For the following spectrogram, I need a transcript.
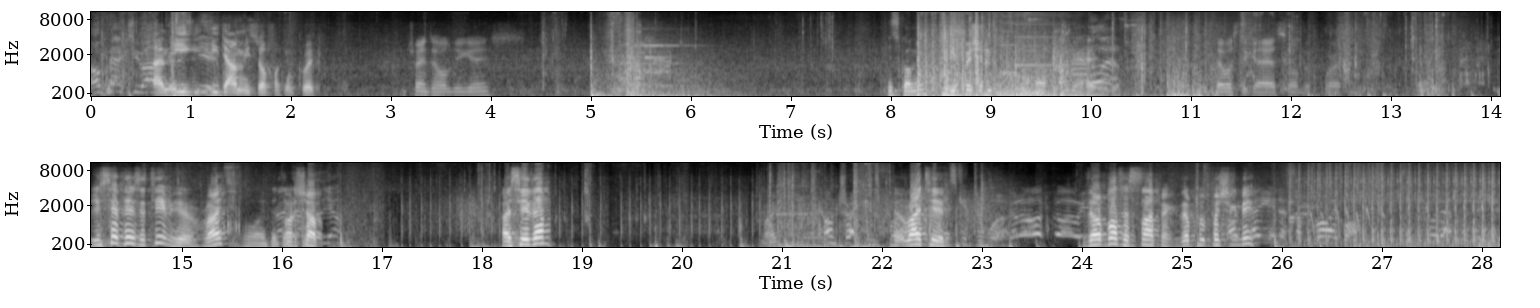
I'll patch you up. And he he downed me so fucking quick. I'm trying to hold you guys. He's coming. He's pushing. Fire. That was the guy I saw before, I think. You said there's a team here, right? Oh, I On it. shop. I see them. Contract confirmed. right here. Let's get to work. They're both sniping. They're pu- pushing me. Located a supply box. Secure that position.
